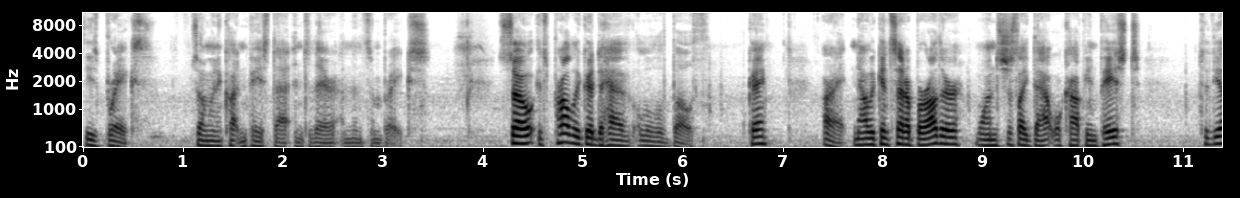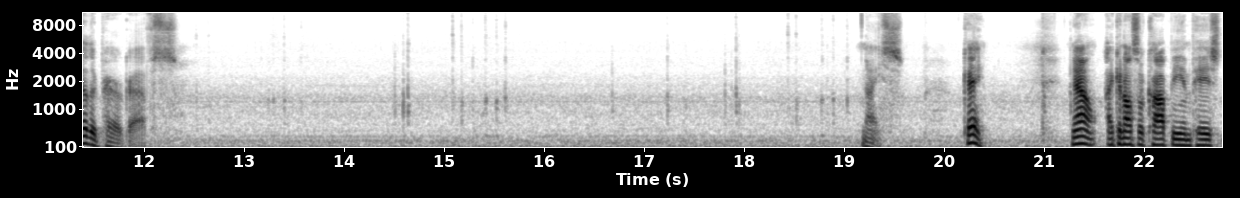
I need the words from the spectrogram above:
these breaks. So I'm going to cut and paste that into there and then some breaks. So it's probably good to have a little of both. Okay? Alright, now we can set up our other ones just like that. We'll copy and paste to the other paragraphs. Nice. Okay. Now I can also copy and paste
